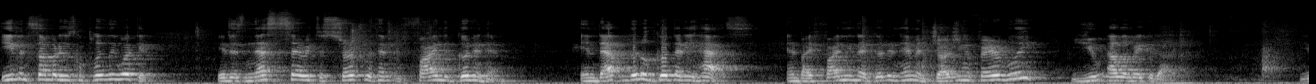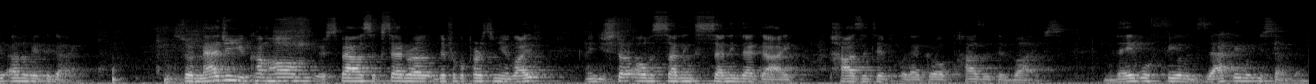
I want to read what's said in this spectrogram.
even somebody who's completely wicked. It is necessary to search with him and find the good in him, in that little good that he has. And by finding that good in him and judging him favorably, you elevate the guy. You elevate the guy. So imagine you come home, your spouse, etc., difficult person in your life, and you start all of a sudden sending that guy positive or that girl positive vibes. They will feel exactly what you send them.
